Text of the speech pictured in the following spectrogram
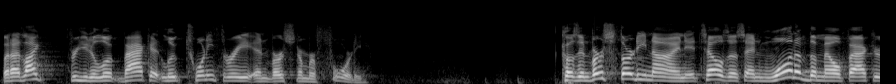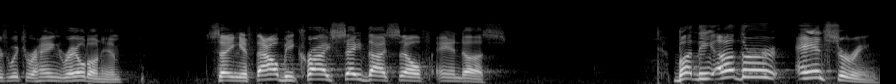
But I'd like for you to look back at Luke 23 and verse number 40. Because in verse 39 it tells us, And one of the malefactors which were hanged railed on him, saying, If thou be Christ, save thyself and us. But the other answering,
